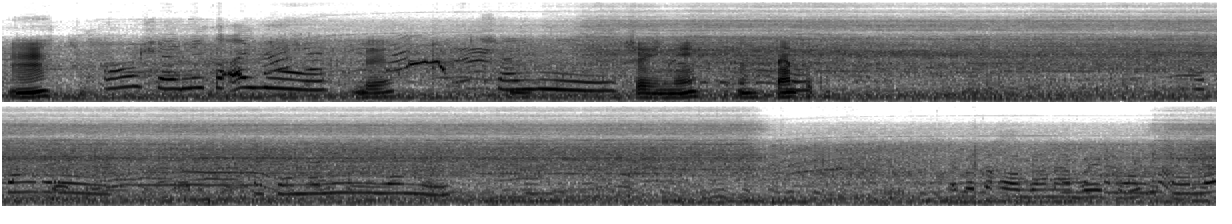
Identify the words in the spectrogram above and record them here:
Hmm? Oh, shiny ka ayo. Be. Shiny. Shiny. Hmm, tahan to. Kapang rin. Kasama rin yan eh. Dapat ako hanggang ko. Hello.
